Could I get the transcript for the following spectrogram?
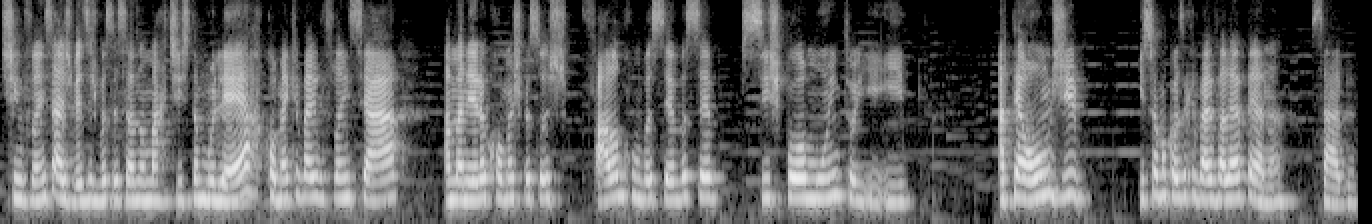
te influenciar. Às vezes, você sendo uma artista mulher, como é que vai influenciar a maneira como as pessoas falam com você, você se expor muito e, e até onde isso é uma coisa que vai valer a pena, sabe?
